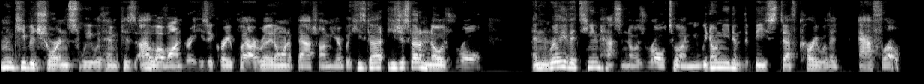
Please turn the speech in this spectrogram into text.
I'm gonna keep it short and sweet with him because I love Andre. He's a great player. I really don't want to bash on him here, but he's got he's just got to know his role. And really, the team has to know his role too. I mean, we don't need him to be Steph Curry with an afro.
